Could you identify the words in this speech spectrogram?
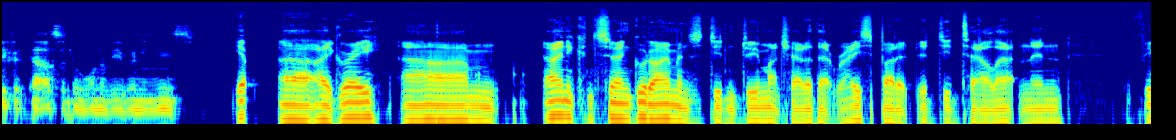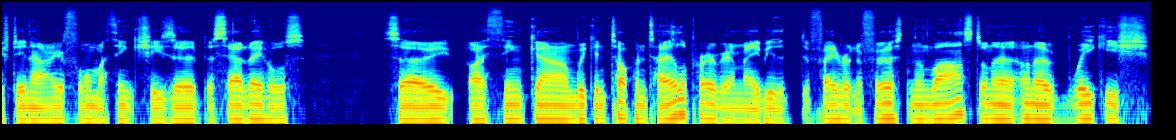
if it does, it'll want to be winning this. Yep, I agree. Um, only concern, Good Omens didn't do much out of that race, but it, it did tail out. And then the 15 aria form, I think she's a, a Saturday horse. So I think um, we can top and tail a program, maybe the, the favourite and the first and the last on a on a weekish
